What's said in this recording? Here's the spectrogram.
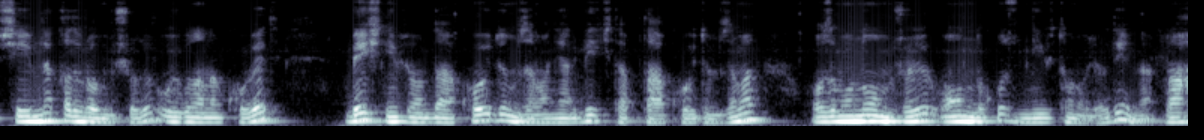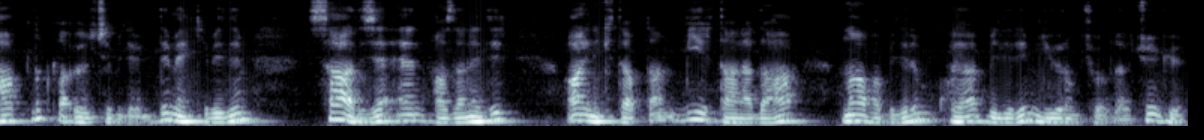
şeyim ne kadar olmuş olur? Uygulanan kuvvet 5 Newton daha koyduğum zaman yani bir kitap daha koyduğum zaman o zaman ne olmuş oluyor? 19 Newton oluyor değil mi? Rahatlıkla ölçebilirim. Demek ki benim sadece en fazla nedir? Aynı kitaptan bir tane daha ne yapabilirim? Koyabilirim diyorum çocuklar. Çünkü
